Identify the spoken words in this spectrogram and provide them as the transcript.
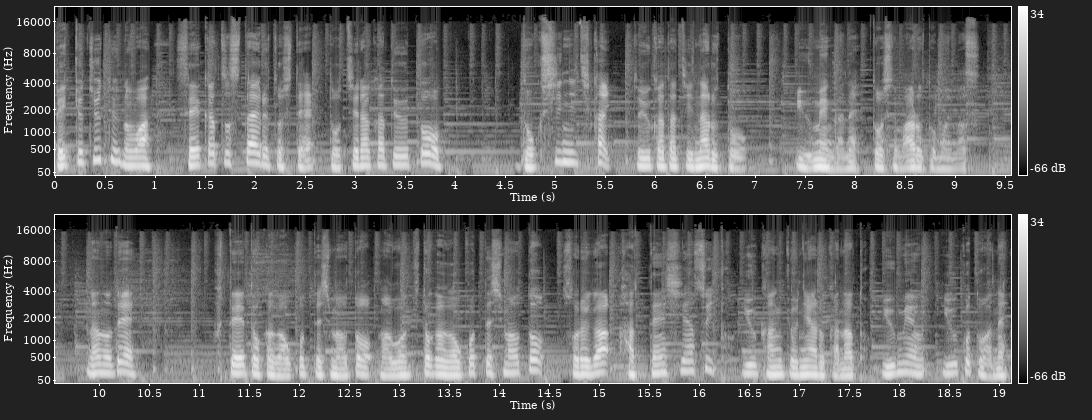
別居中というのは生活スタイルとしてどちらかというと独身に近いという形になるという面がねどうしてもあると思います。なので不定とかが起こってしまうと、まあ、浮気とかが起こってしまうとそれが発展しやすいという環境にあるかなという面いうことはね、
